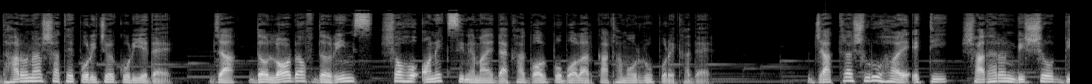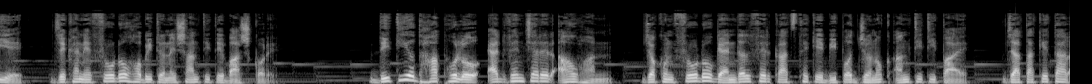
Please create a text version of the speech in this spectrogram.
ধারণার সাথে পরিচয় করিয়ে দেয়, যা The Lord of the Rings সহ অনেক সিনেমায় দেখা গল্প বলার কাঠামোর রূপরেখা দেয়। যাত্রা শুরু হয় একটি সাধারণ বিশ্ব দিয়ে, যেখানে ফ্রোডো হবিটনে শান্তিতে বাস করে। দ্বিতীয় ধাপ হল অ্যাডভেঞ্চারের আহ্বান, যখন ফ্রোডো গ্যান্ডালফের কাছ থেকে বিপজ্জনক আংটিটি পায়, যা তাকে তার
